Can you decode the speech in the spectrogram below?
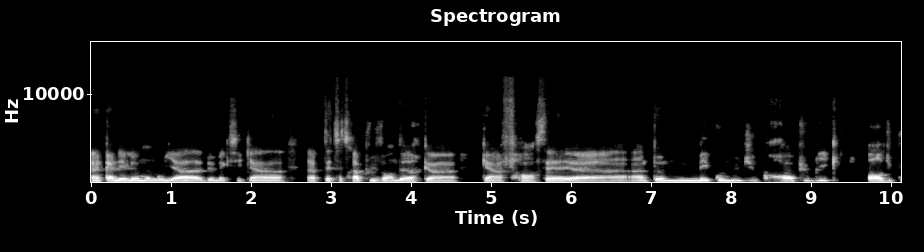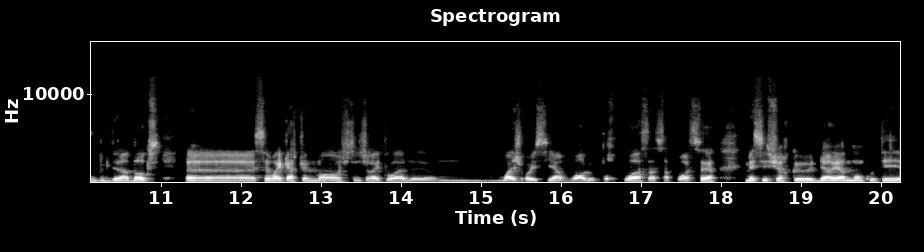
Un Canelo, Monguia, deux Mexicains, euh, peut-être ce sera plus vendeur qu'un qu'un Français euh, un peu méconnu du grand public, hors du public de la boxe. Euh, c'est vrai qu'actuellement, je dirais, toi, le- moi, je réussis à voir le pourquoi ça, ça pourrait se faire. Mais c'est sûr que derrière de mon côté,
